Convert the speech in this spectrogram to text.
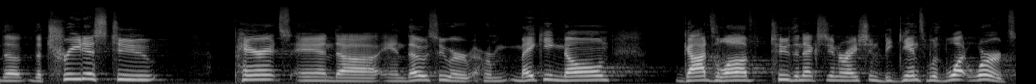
the, the treatise to parents and, uh, and those who are, who are making known God's love to the next generation begins with what words?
